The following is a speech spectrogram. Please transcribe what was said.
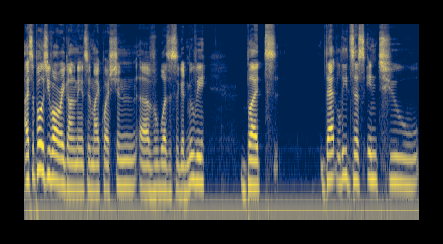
I suppose you've already gone and answered my question of was this a good movie? But that leads us into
